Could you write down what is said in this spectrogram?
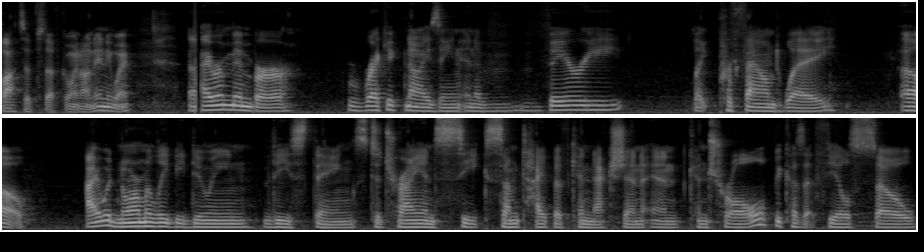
lots of stuff going on anyway uh, i remember recognizing in a very like profound way oh i would normally be doing these things to try and seek some type of connection and control because it feels so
